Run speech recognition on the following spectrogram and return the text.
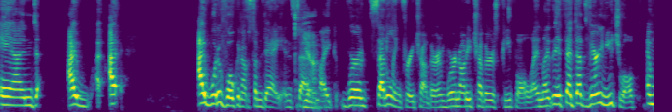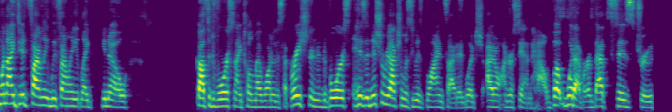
And I, I, I would have woken up someday and said, yeah. like, we're settling for each other and we're not each other's people. And like, it, that, that's very mutual. And when I did finally, we finally, like, you know, got the divorce and I told him I wanted a separation and a divorce. His initial reaction was he was blindsided, which I don't understand how, but whatever, that's his truth.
